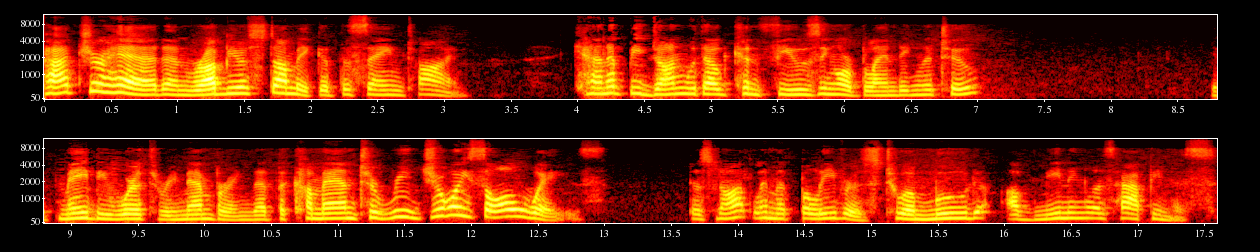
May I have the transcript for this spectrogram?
Pat your head and rub your stomach at the same time. Can it be done without confusing or blending the two? It may be worth remembering that the command to rejoice always does not limit believers to a mood of meaningless happiness.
